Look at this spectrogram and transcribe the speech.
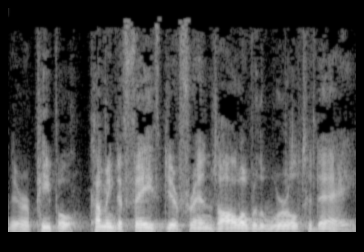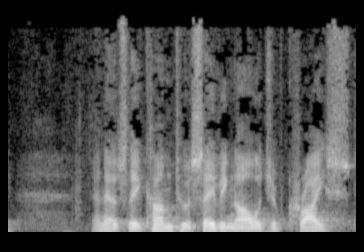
There are people coming to faith, dear friends, all over the world today. And as they come to a saving knowledge of Christ,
